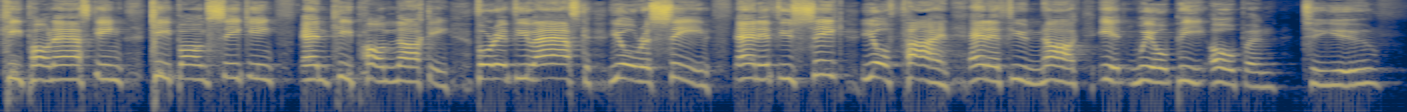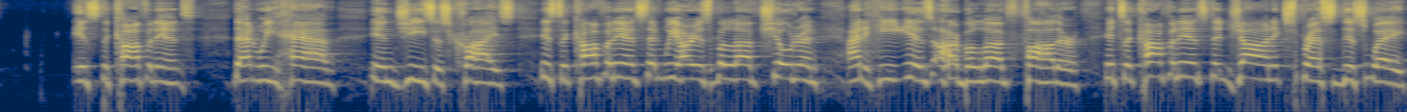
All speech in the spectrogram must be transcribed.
keep on asking, keep on seeking, and keep on knocking. For if you ask, you'll receive. And if you seek, you'll find. And if you knock, it will be open to you. It's the confidence that we have in Jesus Christ. It's the confidence that we are His beloved children and He is our beloved Father. It's a confidence that John expressed this way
